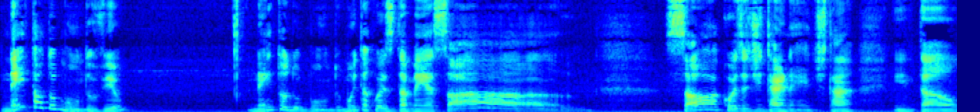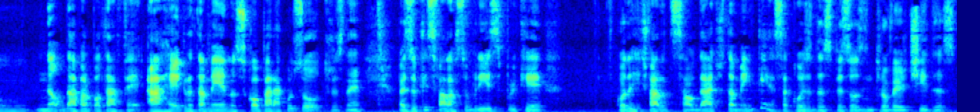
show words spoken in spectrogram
Nem todo mundo, viu? Nem todo mundo. Muita coisa também é só. Só coisa de internet, tá? Então, não dá para botar fé. A regra também é não se comparar com os outros, né? Mas eu quis falar sobre isso porque quando a gente fala de saudade, também tem essa coisa das pessoas introvertidas.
